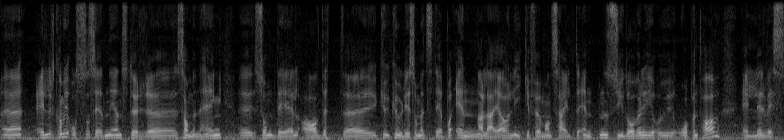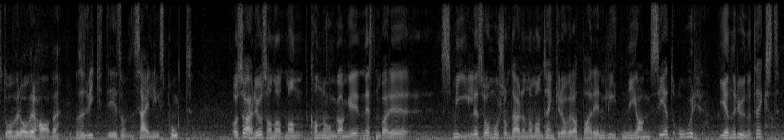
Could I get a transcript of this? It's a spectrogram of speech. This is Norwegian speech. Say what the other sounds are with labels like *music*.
Eh, Eller kan vi også se den i en større sammenheng eh, som del av dette Ku- Kuli som et sted på enden av leia like før man seilte enten sydover i åpent hav eller vestover over havet. Altså et viktig sånn, seilingspunkt. Og så er det jo sånn at man kan noen ganger nesten bare smile. Så morsomt er det når man tenker over at bare en liten nyanse i et ord i en runetekst,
